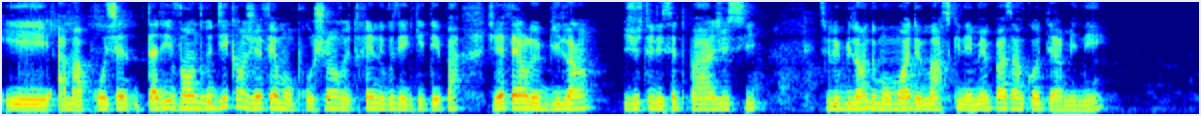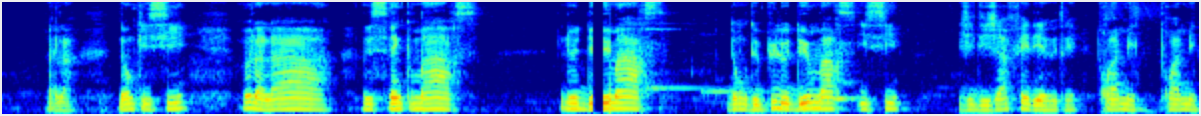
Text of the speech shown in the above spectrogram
Et à ma prochaine, c'est-à-dire vendredi, quand je vais faire mon prochain retrait, ne vous inquiétez pas, je vais faire le bilan juste de cette page ici. C'est le bilan de mon mois de mars qui n'est même pas encore terminé. Voilà. Donc ici, oh là là, le 5 mars, le 2 mars. Donc, depuis le 2 mars, ici, j'ai déjà fait des retraits. 3000, 3000,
